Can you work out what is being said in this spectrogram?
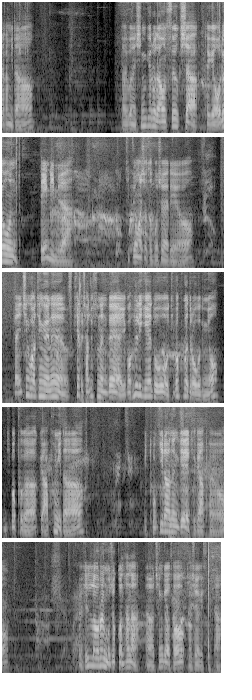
시작합니다. 자, 이번에 신규로 나온 쓱샷 되게 어려운 네임드입니다. 집중하셔서 보셔야 돼요. 자, 이 친구 같은 경우에는 스킬을 자주 쓰는데 이거 흘리기 해도 디버프가 들어오거든요. 디버프가 꽤 아픕니다. 이 독이라는 게 되게 아파요. 힐러를 무조건 하나 어, 챙겨서 가셔야겠습니다.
